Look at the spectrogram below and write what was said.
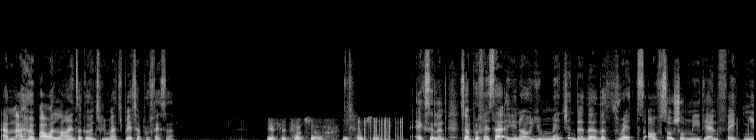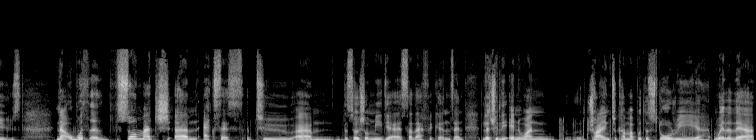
Um, I hope our lines are going to be much better, Professor. Yes, let's hope so. Let's hope so. Excellent. So, Professor, you know, you mentioned the, the threats of social media and fake news. Now, with uh, so much um, access to um, the social media as South Africans, and literally anyone trying to come up with a story, whether they're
